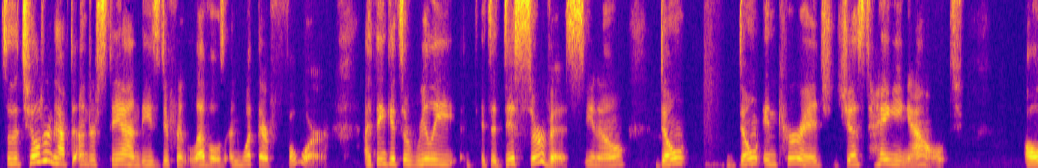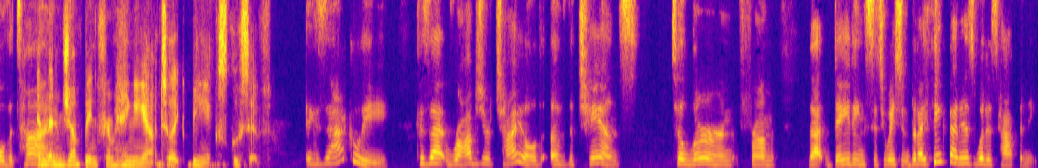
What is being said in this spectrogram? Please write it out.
so the children have to understand these different levels and what they're for. I think it's a really it's a disservice you know? Don't don't encourage just hanging out all the time And then jumping from hanging out to like being exclusive. Exactly. Because that robs your child of the chance to learn from that dating situation. But I think that is what is happening.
